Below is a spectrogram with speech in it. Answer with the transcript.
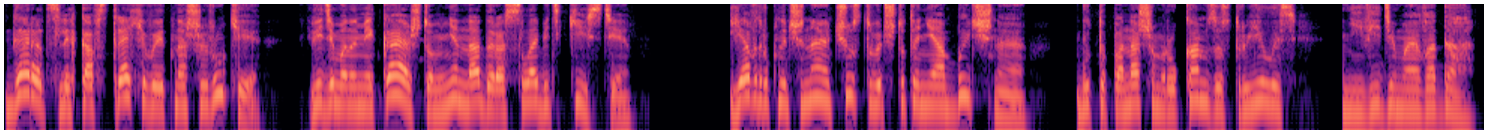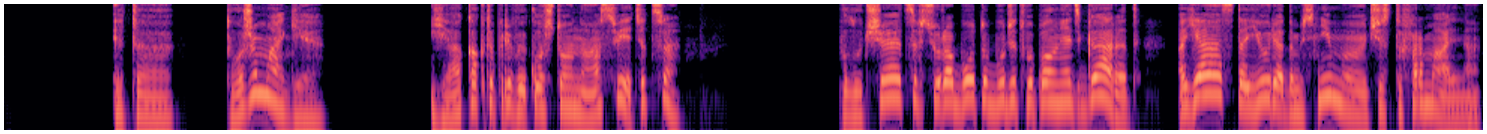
Гаррет слегка встряхивает наши руки, видимо, намекая, что мне надо расслабить кисти. Я вдруг начинаю чувствовать что-то необычное, будто по нашим рукам заструилась невидимая вода. Это тоже магия? Я как-то привыкла, что она светится. Получается, всю работу будет выполнять Гаррет, а я стою рядом с ним э, чисто формально.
